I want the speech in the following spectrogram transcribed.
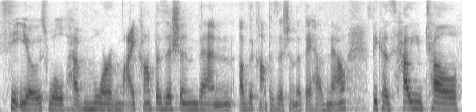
CEOs will have more of my composition than of the composition that they have now because how you tell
